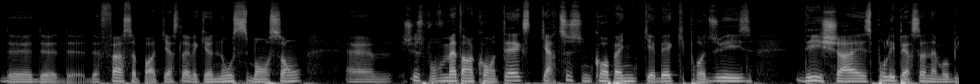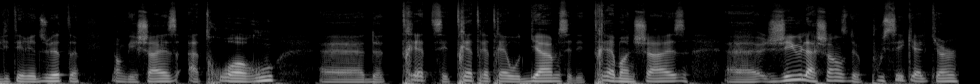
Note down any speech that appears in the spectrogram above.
de, de- de- de faire ce podcast-là avec un aussi bon son. Euh, juste pour vous mettre en contexte, Cartus, une compagnie de Québec qui produise des chaises pour les personnes à mobilité réduite, donc des chaises à trois roues. Euh, très, c'est très très très haut de gamme, c'est des très bonnes chaises. Euh, j'ai eu la chance de pousser quelqu'un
